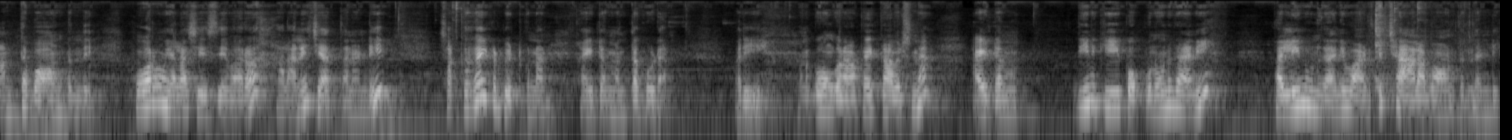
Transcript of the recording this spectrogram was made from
అంత బాగుంటుంది. పూర్వం ఎలా చేసేవారో అలానే చేస్తానండి. చక్కగా ఇక్కడ పెట్టుకున్నాను. ఐటమ్ అంతా కూడా. మరి మన గోంగూర ఆవకాయకి కావలసిన ఐటమ్ దీనికి పప్పు నూనె కానీ పల్లి నూనె కానీ వాడితే చాలా బాగుంటుందండి.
